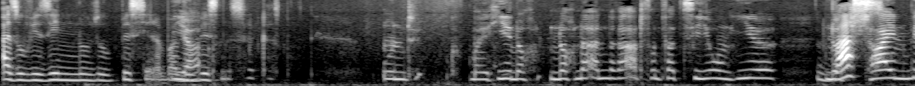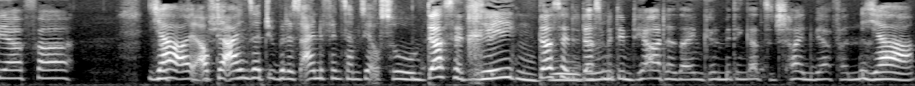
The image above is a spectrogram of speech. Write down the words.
Also wir sehen nur so ein bisschen, aber Ja. wir wissen es halt Kasper. Und guck mal, hier noch, noch eine andere Art von Verzierung. Hier noch Was? Scheinwerfer. Ja, auf der einen Seite über das eine Fenster haben sie auch so Das hätte, Regenbogen. das hätte das mit dem Theater sein können, mit den ganzen Scheinwerfern. Ne? Ja.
